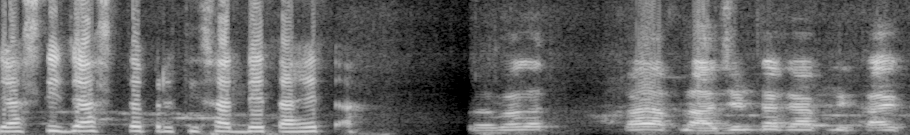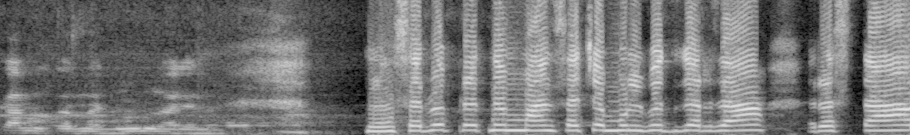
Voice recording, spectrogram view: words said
जास्तीत जास्त प्रतिसाद देत आहेत. प्रभागात काय आपला अजेंडा काय आपले काय काम करणार निवडून आल्यानंतर सर्वप्रथम माणसाच्या मूलभूत गरजा रस्ता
